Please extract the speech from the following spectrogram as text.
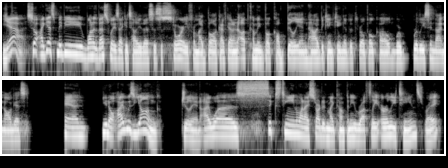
Yeah. So I guess maybe one of the best ways I could tell you this is a story from my book. I've got an upcoming book called Billion How I Became King of the Thrill Protocol. We're releasing that in August. And, you know, I was young, Julian. I was 16 when I started my company, roughly early teens, right?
